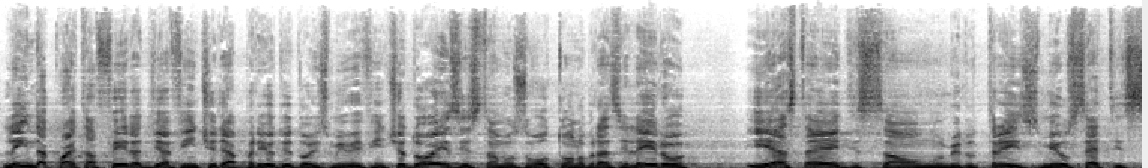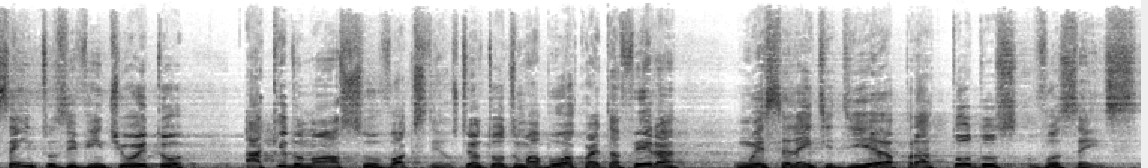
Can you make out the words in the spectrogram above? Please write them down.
linda quarta-feira, dia 20 de abril de 2022. Estamos no outono brasileiro e esta é a edição número 3728 aqui do nosso Vox News. Tenham todos uma boa quarta-feira, um excelente dia para todos vocês.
